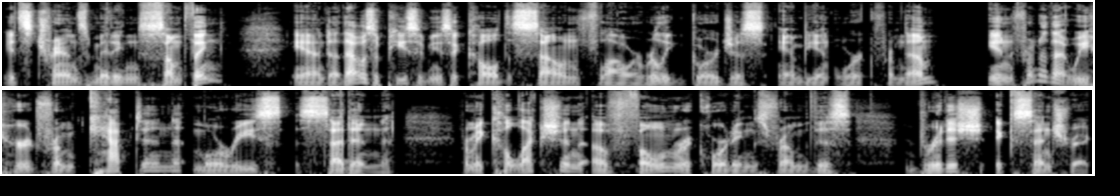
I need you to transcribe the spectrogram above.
It's transmitting something. And uh, that was a piece of music called Soundflower. Really gorgeous ambient work from them. In front of that, we heard from Captain Maurice Seddon from a collection of phone recordings from this British eccentric.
